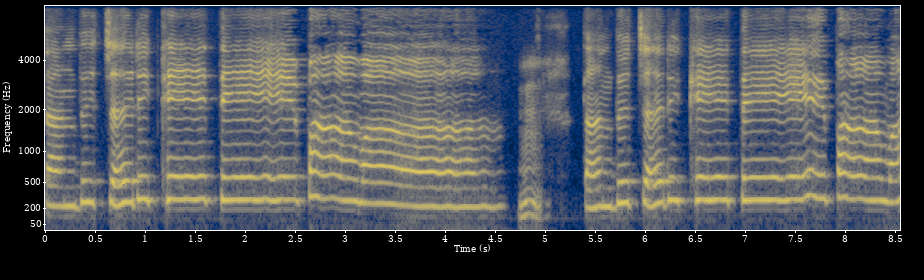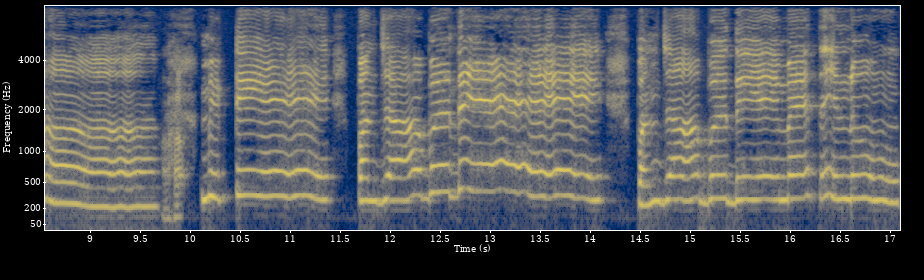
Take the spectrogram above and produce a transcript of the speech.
ਤੰਦ ਚਰਖੇ ਤੇ ਪਾਵਾਂ ਹੂੰ। ਤੰਦ ਚਰਖੇ ਤੇ ਪਾਵਾਂ। ਮਿੱਟੀਏ ਪੰਜਾਬ ਦੇ ਪੰਜਾਬ ਦੇ ਮੈਂ ਤੈਨੂੰ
